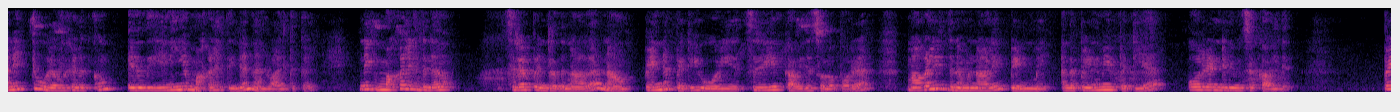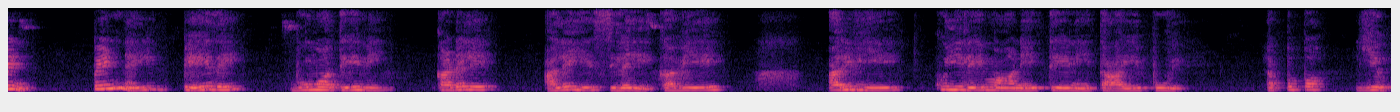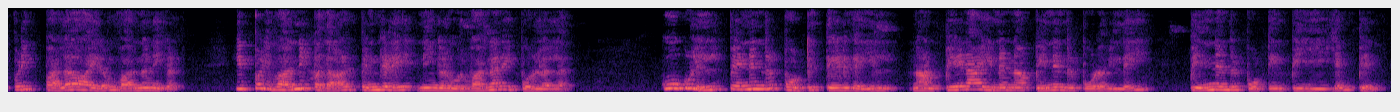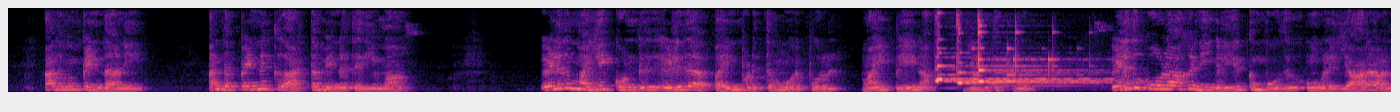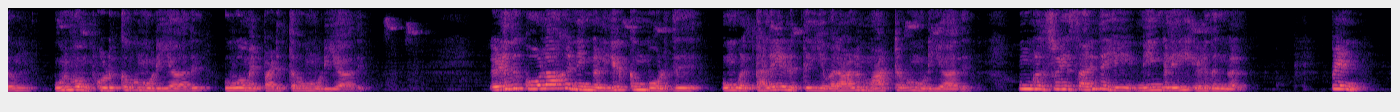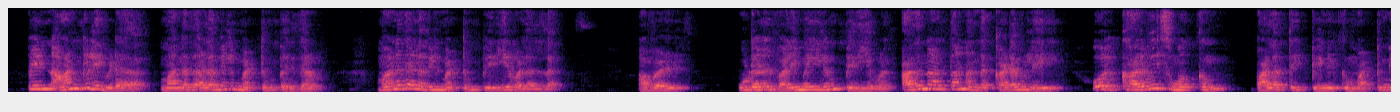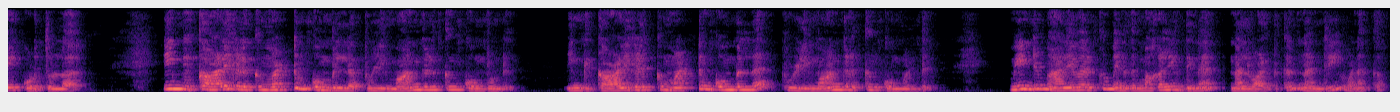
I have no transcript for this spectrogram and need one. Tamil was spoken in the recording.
அனைத்து உறவுகளுக்கும் எனது இனிய மகளிர் தின நல்வாழ்த்துக்கள். இன்னைக்கு மகளிர் தினம் சிறப்புன்றதுனால நான் பெண்ணை பற்றி ஒரு சிறிய கவிதை சொல்ல போகிறேன் மகளிர் தினம்னாலே பெண்மை. அந்த பெண்மையை பற்றிய ஒரு ரெண்டு நிமிஷ கவிதை. பெண் பெண்ணை பேதை பூமா தேவி கடலே அலையே சிலையே கவியே அருவியே குயிலே மானே தேனே தாயே பூவே. அப்பப்பா எப்படி பல ஆயிரம் வர்ணனைகள். இப்படி வர்ணிப்பதால் பெண்களே நீங்கள் ஒரு வர்ணனை பொருள் அல்ல. கூகுளில் பெண்ணென்று போட்டு தேடுகையில் நான் பேனா என்னென்னா பெண் என்று போடவில்லை பெண் என்று போட்டேன் பிஇஎன் பெண். அதுவும் பெண்தானே? அந்த பெண்ணுக்கு அர்த்தம் என்ன தெரியுமா? எழுதும் மையை கொண்டு எழுத பயன்படுத்தும் ஒரு பொருள் மை பேனா. எழுதுகோள். எழுதுகோளாக நீங்கள் இருக்கும்போது உங்களை யாராலும் உருவம் கொடுக்கவும் முடியாது உவமைப்படுத்தவும் முடியாது. கோலாக நீங்கள் இருக்கும்பொழுது உங்கள் தலையெழுத்தை எவராலும் மாற்றவும் முடியாது. உங்கள் சுயசரிதையை நீங்களே எழுதுங்கள். பெண் பெண் ஆண்களை விட மனதளவில் மட்டும் பெரித மனதளவில் மட்டும் பெரியவள் அல்ல. அவள் உடல் வலிமையிலும் பெரியவள். அதனால் தான் அந்த கடவுளே ஒரு கருவை சுமக்கும் பலத்தை பெண்ணுக்கு மட்டுமே கொடுத்துள்ளார். இங்கு காளைகளுக்கு மட்டும் கொம்பில்ல புள்ளி மான்களுக்கும் கொம்புண்டு. இங்கு காளிகளுக்கு மட்டும் கொம்பில்ல புள்ளி மான்களுக்கும் கொம்புண்டு. மீண்டும் அனைவருக்கும் எனது மகளிர் தின நல்வாழ்த்துக்கள். நன்றி. வணக்கம்.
